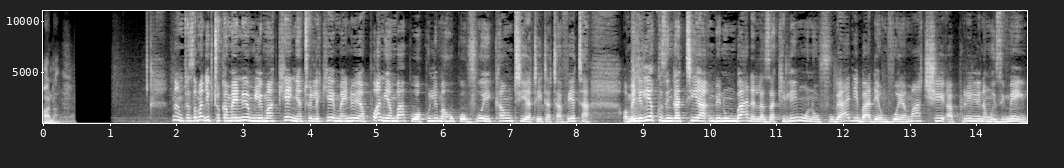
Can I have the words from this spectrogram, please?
ana Na mtazamaji, kutoka maeneo ya mlima Kenya tuelekee maeneo ya pwani ambapo wakulima huko Voi, kaunti ya Taita Taveta wameendelea kuzingatia mbinu mbadala za kilimo na ufugaji baada ya mvua ya Machi, Aprili na mwezi Mei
